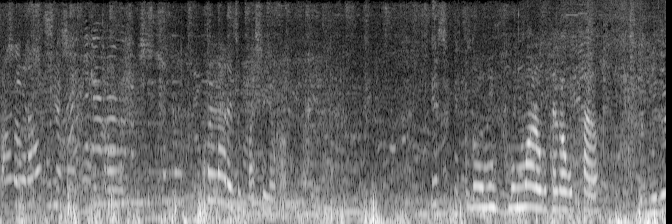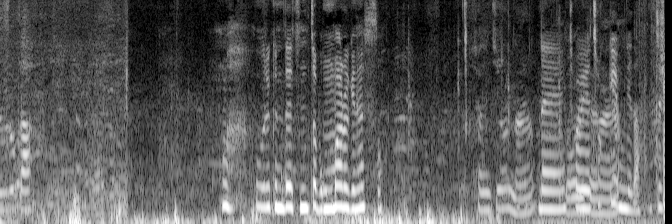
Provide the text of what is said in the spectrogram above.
빵이랑 콜라를 좀 마시려고 합니다. 너무 목마르고 배가 고파요. 진짜. 와, 우리 근데 진짜 목마르긴 했어. 사진 찍었나요? 네, 저희의 첫? 끼입니다. 드시-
